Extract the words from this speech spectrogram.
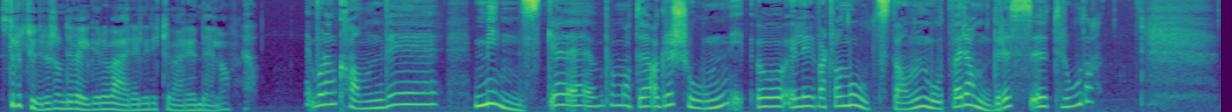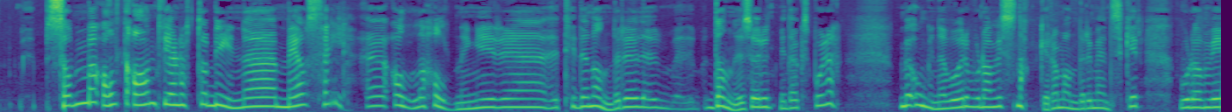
strukturer som de velger å være eller ikke være en del av. Ja. Hvordan kan vi minske på en måte aggresjonen, eller i hvert fall motstanden mot hverandres eh, tro, da? Som med alt annet, vi er nødt til å begynne med oss selv. Eh, alle holdninger eh, til den andre dannes rundt middagsbordet. Med ungene våre, hvordan vi snakker om andre mennesker. Hvordan vi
